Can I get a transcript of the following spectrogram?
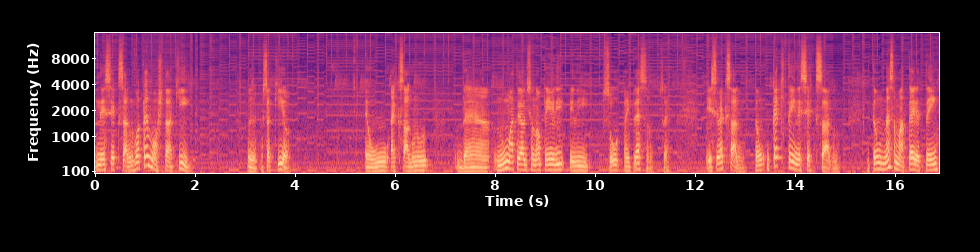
nesse hexágono. Vou até mostrar aqui, por exemplo, esse aqui, ó, é o hexágono da, no material adicional tem ele, ele solto para impressão, certo? Esse é o hexágono. Então, o que é que tem nesse hexágono? Então, nessa matéria tem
